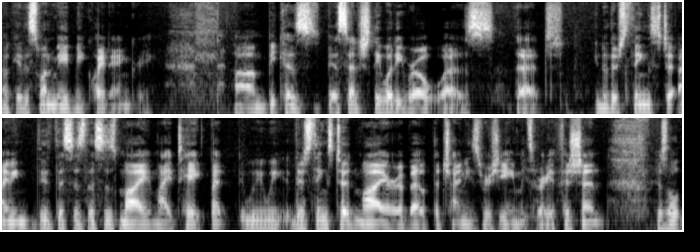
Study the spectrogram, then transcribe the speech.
Okay, this one made me quite angry um, because essentially what he wrote was that you know there's things to I mean this is this is my my take, but we, we there's things to admire about the Chinese regime. It's very efficient. There's a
